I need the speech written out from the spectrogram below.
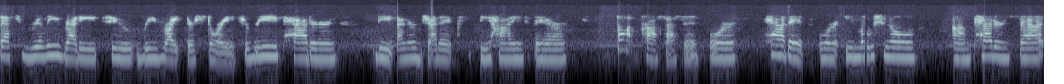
that's really ready to rewrite their story, to repattern the energetics behind their thought processes or habits or emotional um, patterns that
